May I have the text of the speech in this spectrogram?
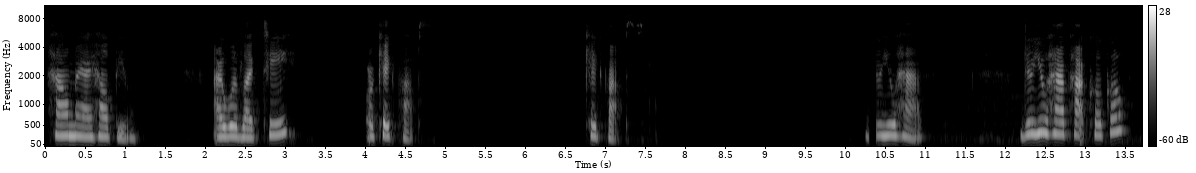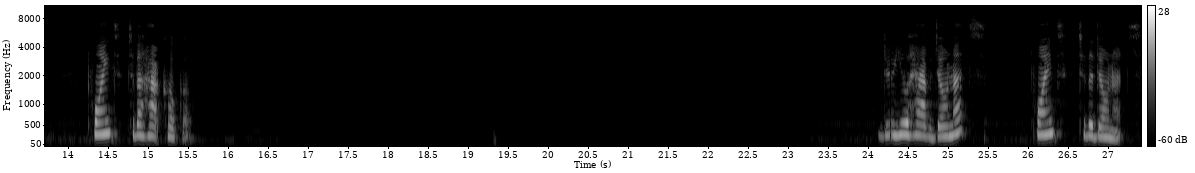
How may I help you? I would like tea or cake pops. Cake pops. Do you have? Do you have hot cocoa? Point to the hot cocoa. Do you have donuts? Point to the donuts.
